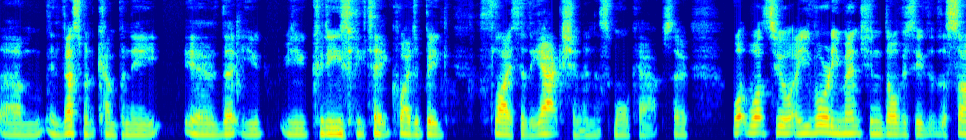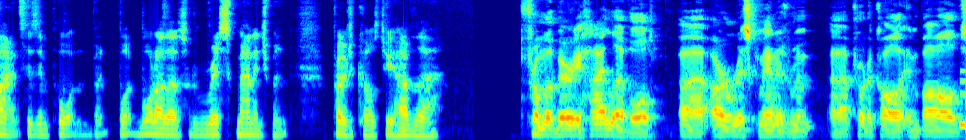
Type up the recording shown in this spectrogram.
um, investment company you know, that you you could easily take quite a big slice of the action in a small cap. So what what's your you've already mentioned obviously that the science is important, but what what other sort of risk management protocols do you have there? From a very high level, uh, our risk management uh, protocol involves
